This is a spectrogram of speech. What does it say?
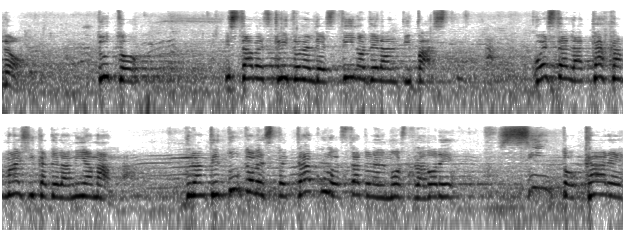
No, tutto stava scritto nel destino dell'antipasto. Questa è la caja magica della mia mamma. Durante tutto lo spettacolo è stato nel mostradore sin toccare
